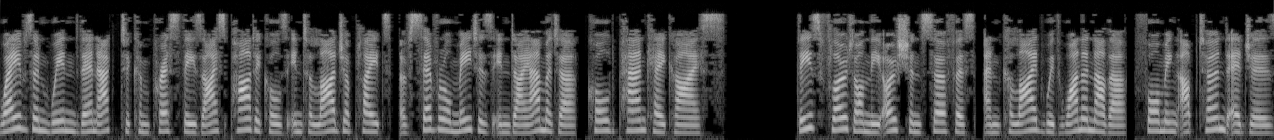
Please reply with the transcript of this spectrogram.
Waves and wind then act to compress these ice particles into larger plates, of several meters in diameter, called pancake ice. These float on the ocean surface, and collide with one another, forming upturned edges.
